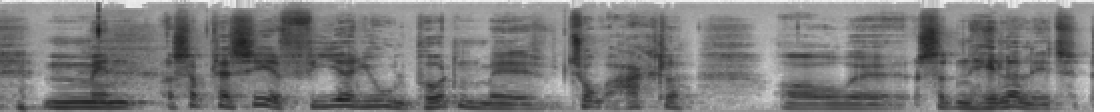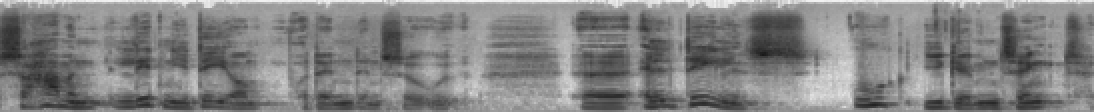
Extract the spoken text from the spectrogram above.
men, og så placerer fire hjul på den med to aksler, og øh, så den hælder lidt, så har man lidt en idé om, hvordan den så ud. Øh, aldeles uigennemtænkt.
